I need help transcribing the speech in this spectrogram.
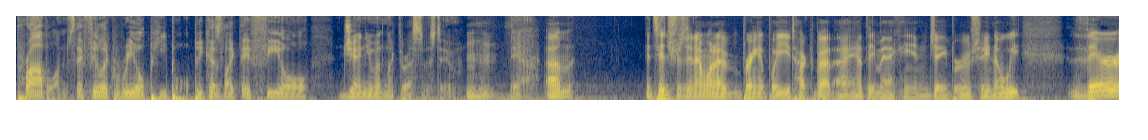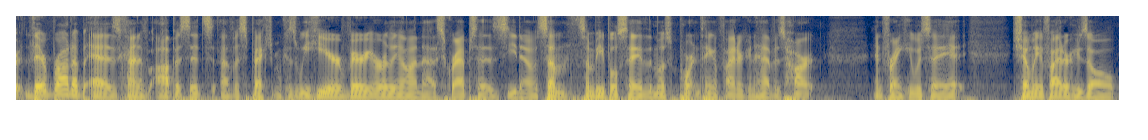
problems. They feel like real people because like they feel genuine like the rest of us do. Mm-hmm. Yeah. Um, it's interesting. I want to bring up what you talked about uh, Anthony Mackie and Jay Baruch. You know, we they're they're brought up as kind of opposites of a spectrum because we hear very early on. Uh, Scrap says, you know, some some people say the most important thing a fighter can have is heart, and Frankie would say, it. "Show me a fighter who's all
